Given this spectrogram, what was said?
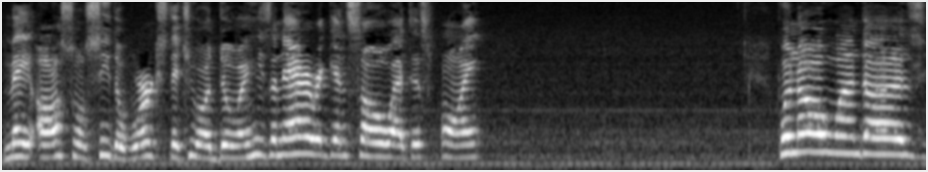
may also see the works that you are doing. He's an arrogant soul at this point. For no one does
